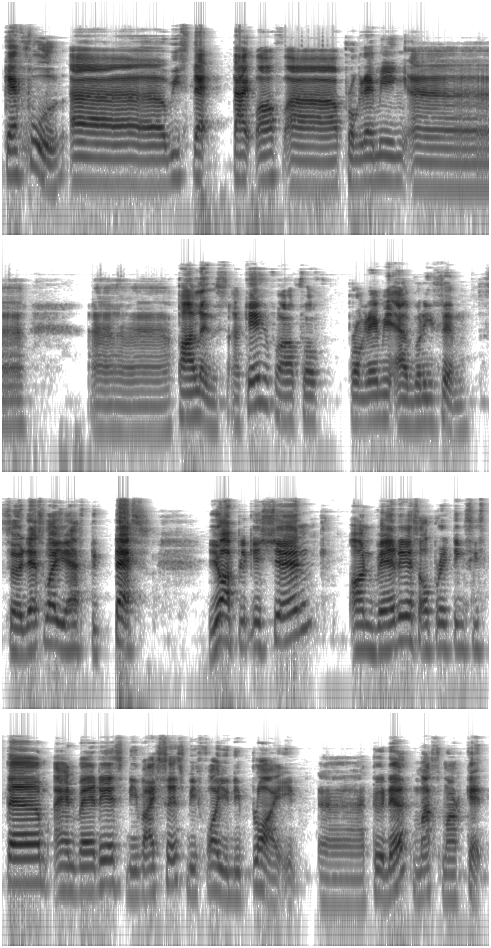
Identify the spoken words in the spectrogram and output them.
careful uh, with that type of uh, programming uh, uh, parlance, okay, for, for programming algorithm. So that's why you have to test your application on various operating system and various devices before you deploy it uh, to the mass market.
